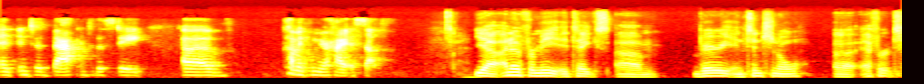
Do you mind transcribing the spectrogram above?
and into back into the state of coming from your highest self yeah, I know for me, it takes um, very intentional uh, effort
